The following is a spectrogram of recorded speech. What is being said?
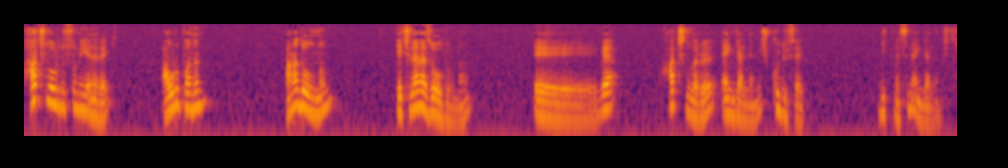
Haçlı ordusunu yenerek Avrupa'nın Anadolu'nun geçilemez olduğunu e, ve Haçlıları engellemiş, Kudüs'e gitmesini engellemiştir.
